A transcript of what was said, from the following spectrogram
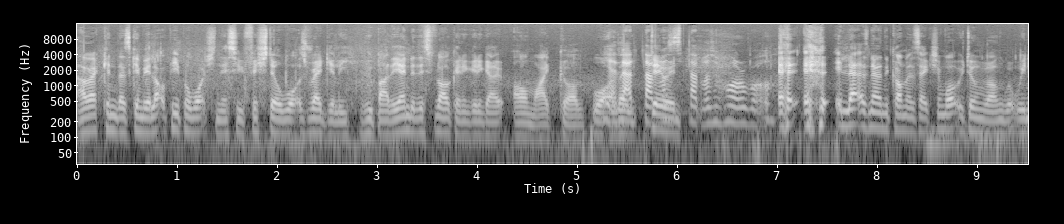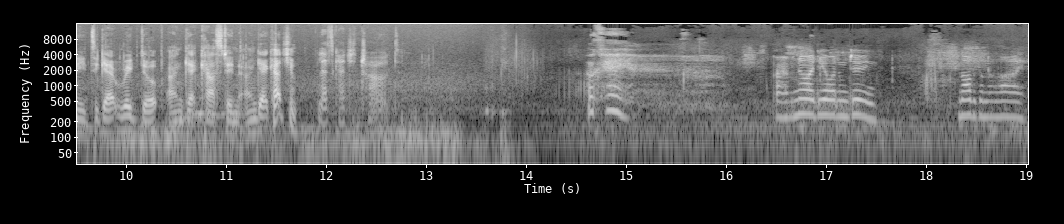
I reckon there's going to be a lot of people watching this who fish still waters regularly, who by the end of this vlog are going to go, "Oh my god, what yeah, are that, they that doing?" was that was horrible. Let us know in the comment section what we've done wrong, but we need to get rigged up and get casting and get catching. Let's catch a trout. Okay. I have no idea what I'm doing. Not gonna lie.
